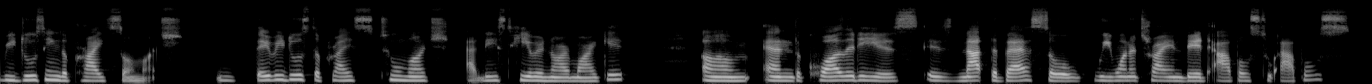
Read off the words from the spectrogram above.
reducing the price so much. Mm, They reduce the price too much, at least here in our market. Um, and the quality is is not the best. So we want to try and bid apples to apples.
